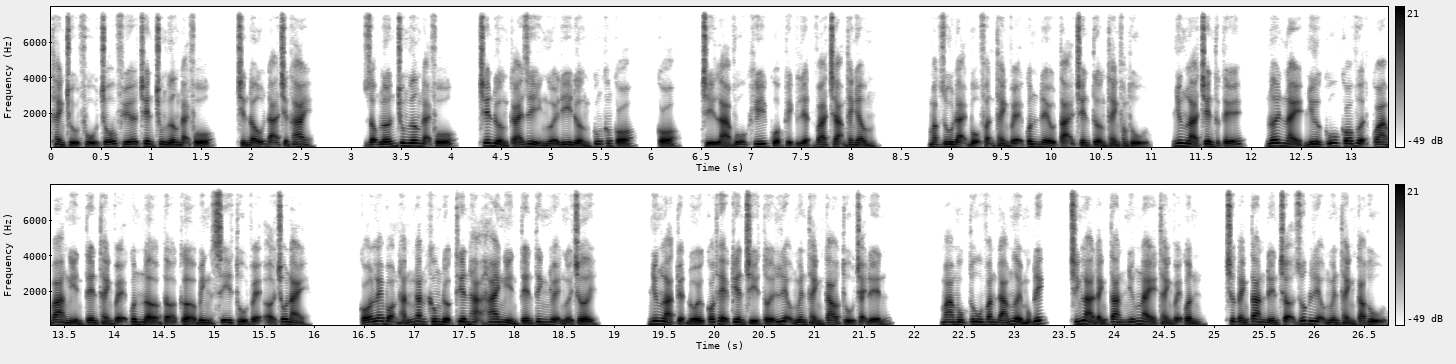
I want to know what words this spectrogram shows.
thành chủ phủ chỗ phía trên trung ương đại phố, chiến đấu đã triển khai. Rộng lớn trung ương đại phố, trên đường cái gì người đi đường cũng không có có, chỉ là vũ khí của kịch liệt va chạm thanh âm mặc dù đại bộ phận thành vệ quân đều tại trên tường thành phòng thủ, nhưng là trên thực tế, nơi này như cũ có vượt qua ba nghìn tên thành vệ quân nở tờ cờ binh sĩ thủ vệ ở chỗ này. Có lẽ bọn hắn ngăn không được thiên hạ hai nghìn tên tinh nhuệ người chơi, nhưng là tuyệt đối có thể kiên trì tới liệu nguyên thành cao thủ chạy đến. Mà mục tu văn đám người mục đích chính là đánh tan những này thành vệ quân, trước đánh tan đến trợ giúp liệu nguyên thành cao thủ,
